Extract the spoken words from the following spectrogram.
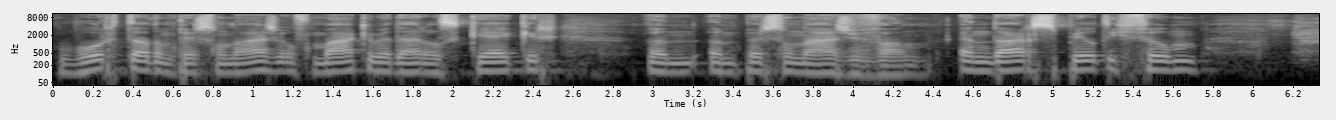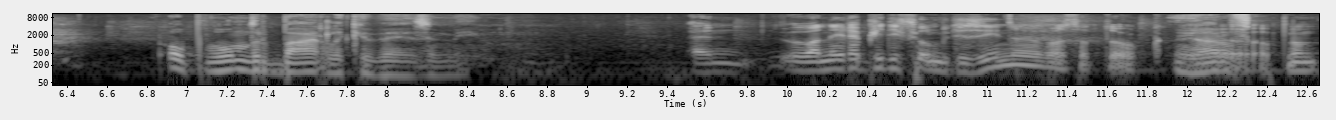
wordt dat een personage of maken we daar als kijker een, een personage van. En daar speelt die film op wonderbaarlijke wijze mee. En wanneer heb je die film gezien? Was dat ook? Een jaar of op een...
